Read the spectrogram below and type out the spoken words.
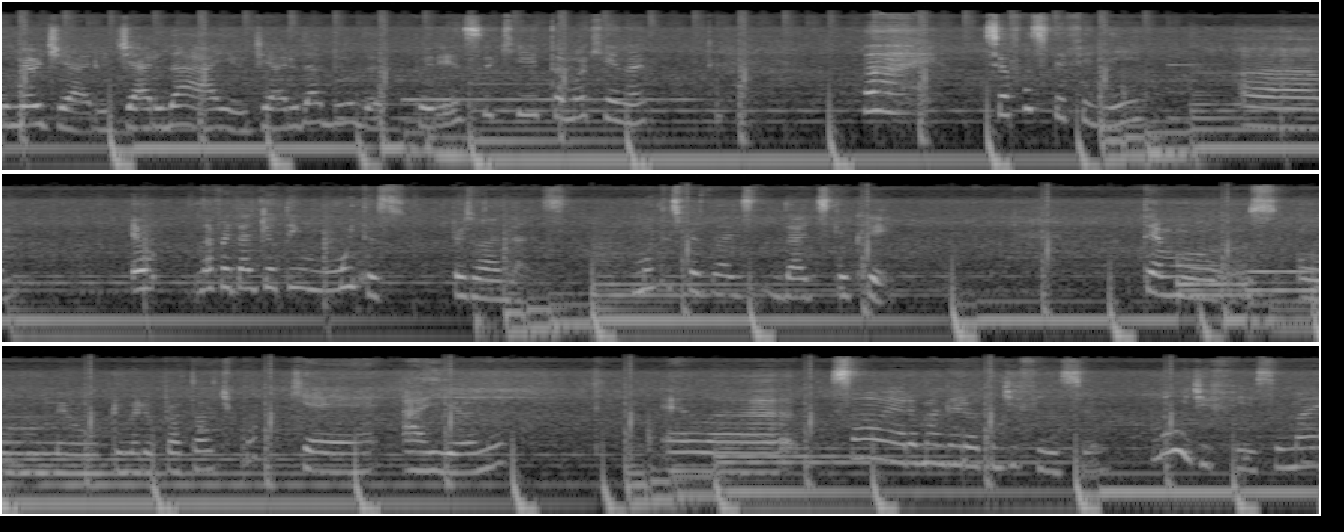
o meu diário, o diário da Aya, o diário da Duda. Por isso que estamos aqui, né? Ai, se eu fosse definir, uh, eu, na verdade, eu tenho muitas personalidades. Muitas personalidades que eu criei. Temos o meu primeiro protótipo, que é a Ayana. Ela só era uma garota difícil. Não difícil, mas.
